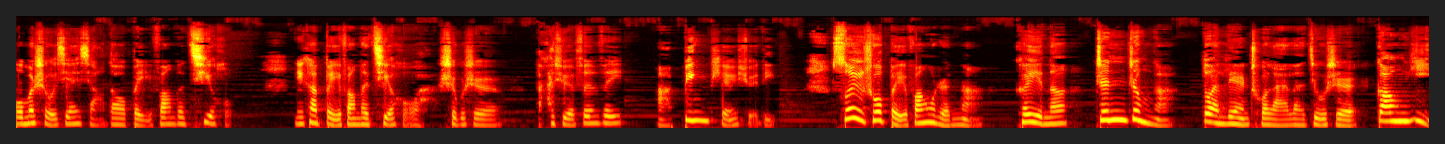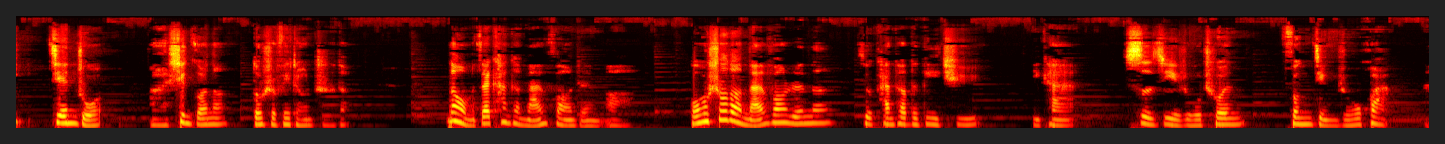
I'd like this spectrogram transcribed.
我们首先想到北方的气候，你看北方的气候啊，是不是大雪纷飞啊，冰天雪地？所以说北方人呐，可以呢真正啊锻炼出来了，就是刚毅坚卓啊，性格呢都是非常直的。那我们再看看南方人啊，我们说到南方人呢，就看他的地区，你看四季如春，风景如画啊，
